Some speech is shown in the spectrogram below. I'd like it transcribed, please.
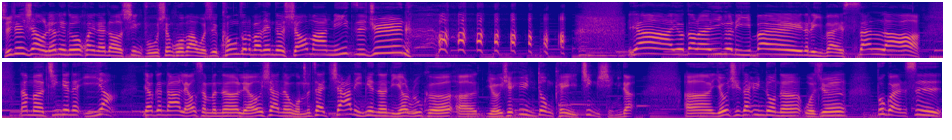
时间下午两点多，欢迎来到幸福生活吧，我是空中的八天的小马倪子君。呀，又到了一个礼拜的礼拜三了啊。那么今天呢，一样要跟大家聊什么呢？聊一下呢，我们在家里面呢，你要如何呃有一些运动可以进行的。呃，尤其在运动呢，我觉得不管是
